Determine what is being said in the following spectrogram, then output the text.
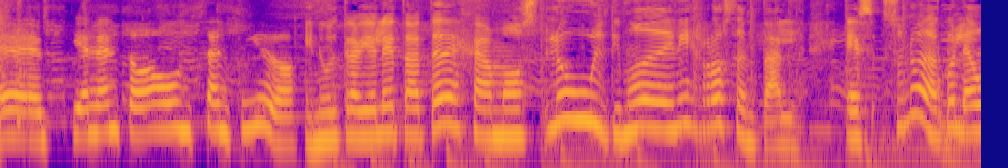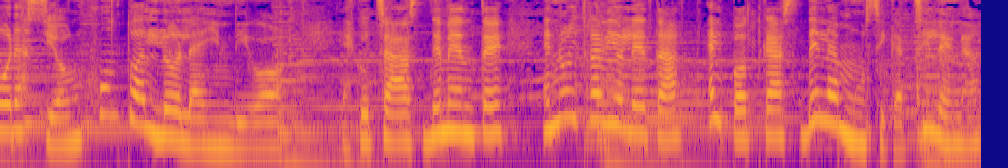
eh, tienen todo un sentido. En Ultravioleta te dejamos lo último de Denise Rosenthal. Es su nueva colaboración junto a Lola Índigo. Escuchas Demente en Ultravioleta, el podcast de la música chilena.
